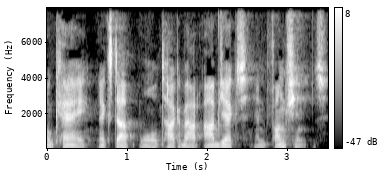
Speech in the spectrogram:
Okay, next up, we'll talk about objects and functions.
